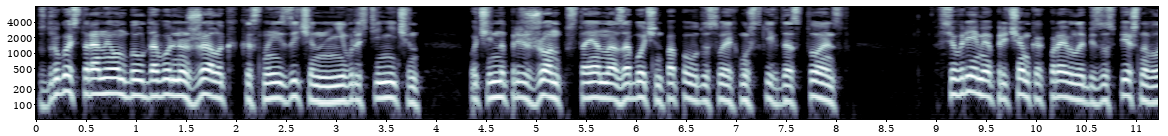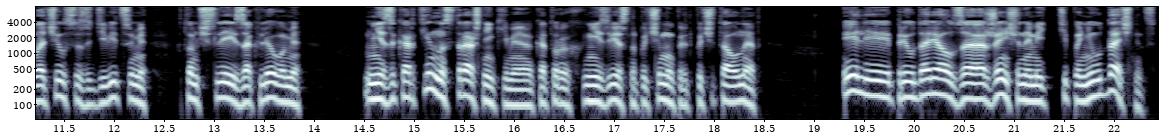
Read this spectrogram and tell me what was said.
С другой стороны, он был довольно жалок, косноязычен, неврастеничен, очень напряжен, постоянно озабочен по поводу своих мужских достоинств, все время, причем, как правило, безуспешно волочился за девицами, в том числе и за клевыми, не за картинно-страшненькими, которых неизвестно почему предпочитал Нет, или приударял за женщинами типа неудачниц,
